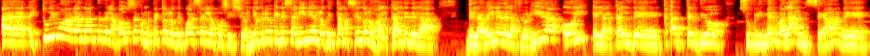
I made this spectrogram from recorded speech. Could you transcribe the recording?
ah, estuvimos hablando antes de la pausa con respecto a lo que puede hacer la oposición. Yo creo que en esa línea es lo que están haciendo los alcaldes de la, de la Reina de la Florida. Hoy el alcalde Carter dio su primer balance ¿ah? de,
